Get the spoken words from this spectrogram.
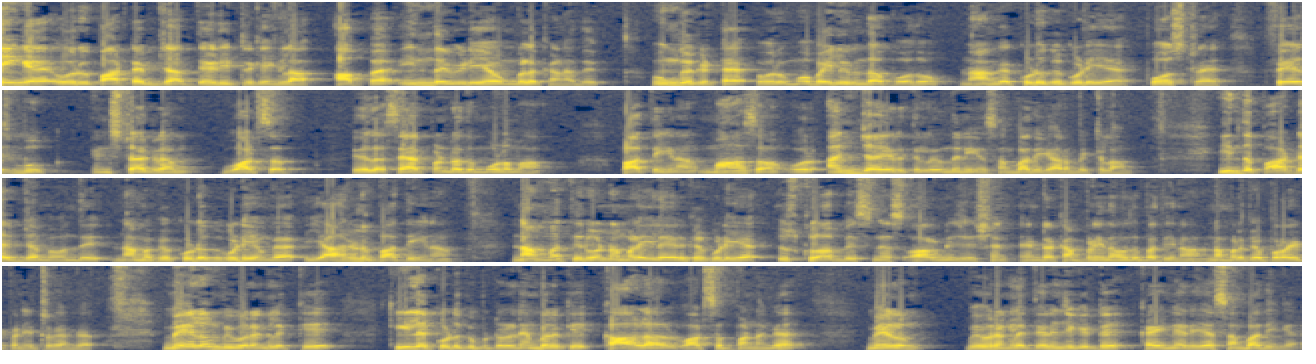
நீங்கள் ஒரு part time job தேடிட்டு இருக்கீங்களா? அப்போ இந்த வீடியோ உங்களுக்கானது. உங்ககிட்ட ஒரு மொபைல் இருந்தால் போதும். நாங்கள் கொடுக்கக்கூடிய போஸ்டரை ஃபேஸ்புக் இன்ஸ்டாகிராம் வாட்ஸ்அப் இதில் ஷேர் பண்ணுறது மூலமாக பார்த்தீங்கன்னா மாதம் ஒரு அஞ்சாயிரத்துலேருந்து நீங்கள் சம்பாதிக்க ஆரம்பிக்கலாம். இந்த பார்ட் டைம் ஜாப் வந்து நமக்கு கொடுக்கக்கூடியவங்க யாருன்னு பார்த்தீங்கன்னா நம்ம திருவண்ணாமலையில் இருக்கக்கூடிய யுஸ்குலா பிஸ்னஸ் ஆர்கனைசேஷன் என்ற கம்பெனி தான் வந்து பார்த்தீங்கன்னா நம்மளுக்கு ப்ரொவைட் பண்ணிட்டுருக்காங்க மேலும் விவரங்களுக்கு கீழே கொடுக்கப்பட்டுள்ள நம்பருக்கு கால் ஆல் வாட்ஸ்அப் பண்ணுங்கள் மேலும் விவரங்களை தெரிஞ்சுக்கிட்டு கை நிறைய சம்பாதிங்க.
